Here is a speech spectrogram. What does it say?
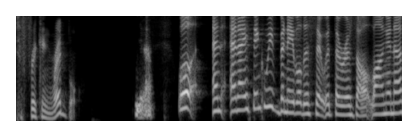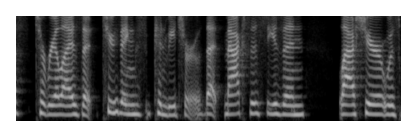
to freaking Red Bull. Yeah. Well, and and I think we've been able to sit with the result long enough to realize that two things can be true. That Max's season last year was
